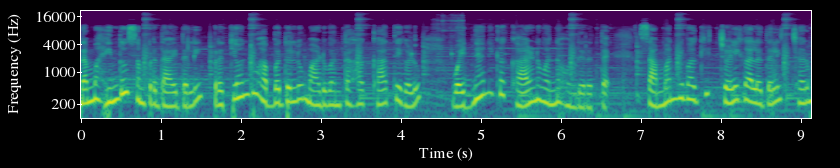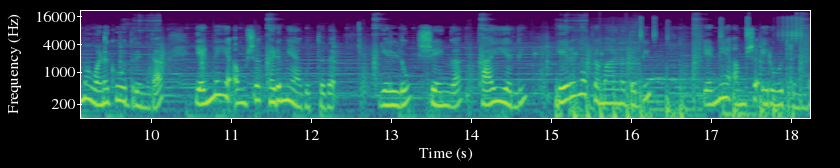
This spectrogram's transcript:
ನಮ್ಮ ಹಿಂದೂ ಸಂಪ್ರದಾಯದಲ್ಲಿ ಪ್ರತಿಯೊಂದು ಹಬ್ಬದಲ್ಲೂ ಮಾಡುವಂತಹ ಖಾತೆಗಳು ವೈಜ್ಞಾನಿಕ ಕಾರಣವನ್ನು ಹೊಂದಿರುತ್ತೆ. ಸಾಮಾನ್ಯವಾಗಿ ಚಳಿಗಾಲದಲ್ಲಿ ಚರ್ಮ ಒಣಗುವುದರಿಂದ ಎಣ್ಣೆಯ ಅಂಶ ಕಡಿಮೆಯಾಗುತ್ತದೆ. ಎಳ್ಳು, ಶೇಂಗಾ, ಕಾಯಿಯಲ್ಲಿ ಹೇರಳ ಪ್ರಮಾಣದಲ್ಲಿ ಎಣ್ಣೆಯ ಅಂಶ ಇರುವುದರಿಂದ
